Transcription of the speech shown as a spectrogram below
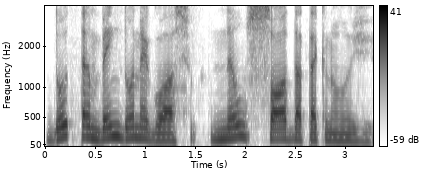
do, também do negócio, não só da tecnologia.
